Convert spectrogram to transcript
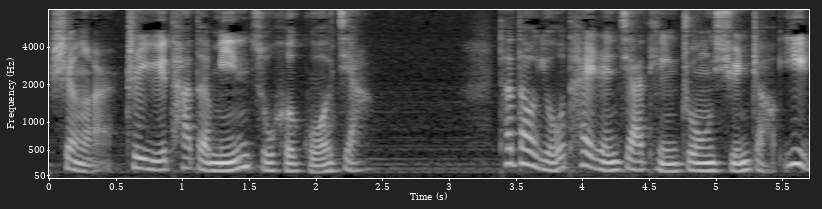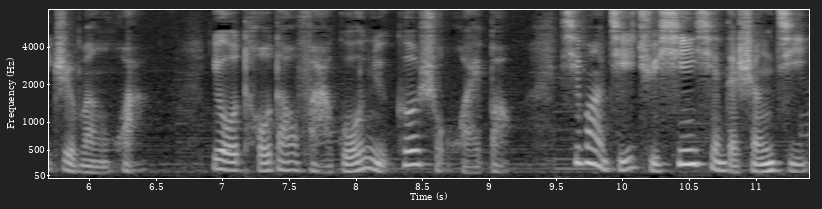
甚而至于他的民族和国家。他到犹太人家庭中寻找意志文化，又投到法国女歌手怀抱，希望汲取新鲜的生机。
